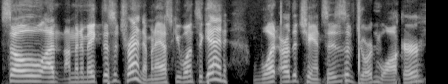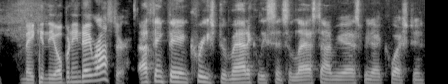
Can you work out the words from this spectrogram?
So I'm, I'm going to make this a trend. I'm going to ask you once again what are the chances of Jordan Walker making the opening day roster? I think they increased dramatically since the last time you asked me that question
